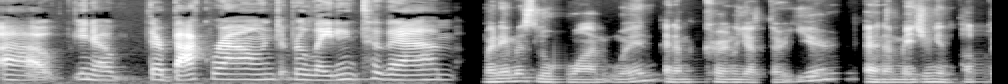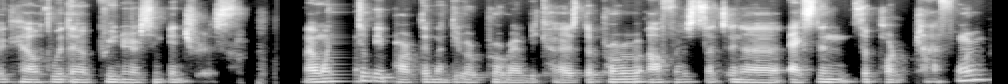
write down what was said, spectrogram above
uh, you know, their background, relating to them. My name is Luan Nguyen, and I'm currently at third year, and I'm majoring in public health with a pre-nursing interest. I want to be part of the Madura program because the program offers such an uh, excellent support platform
